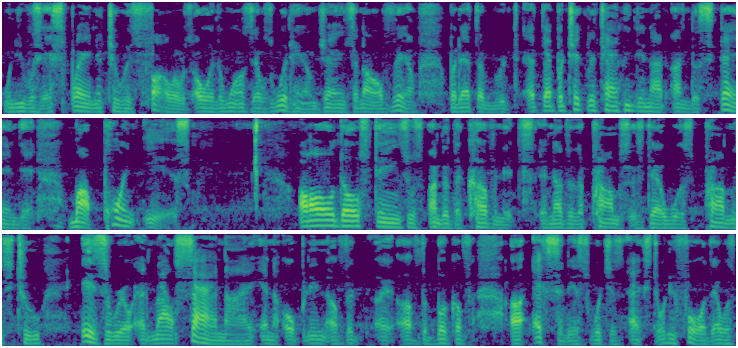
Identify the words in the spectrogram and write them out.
when he was explaining to his followers, oh, or the ones that was with him, James and all of them. But at the at that particular time, he did not understand that. My point is, all those things was under the covenants and under the promises that was promised to Israel and Mount Sinai in the opening of the uh, of the book of uh, Exodus, which is Acts 24. That was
